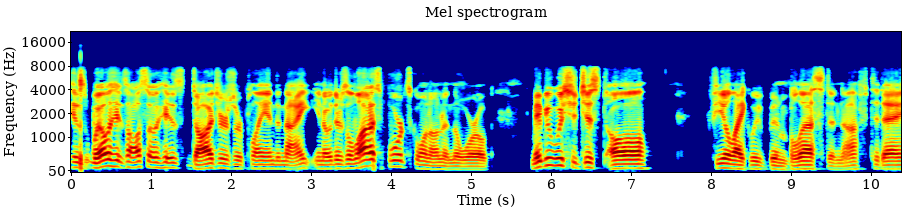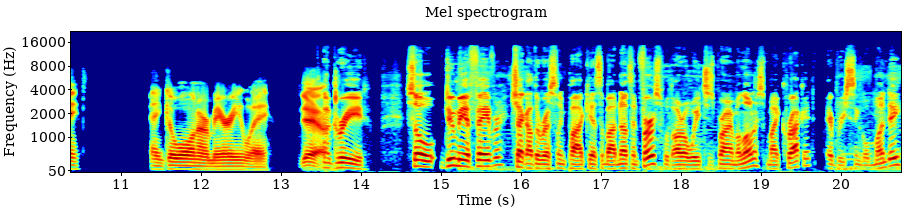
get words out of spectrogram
his well, his also his Dodgers are playing tonight. You know, there's a lot of sports going on in the world. Maybe we should just all feel like we've been blessed enough today and go on our merry way. Yeah. Agreed. So do me a favor, check out the wrestling podcast about nothing first with ROH's Brian Milonas, Mike Crockett, every single Monday,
